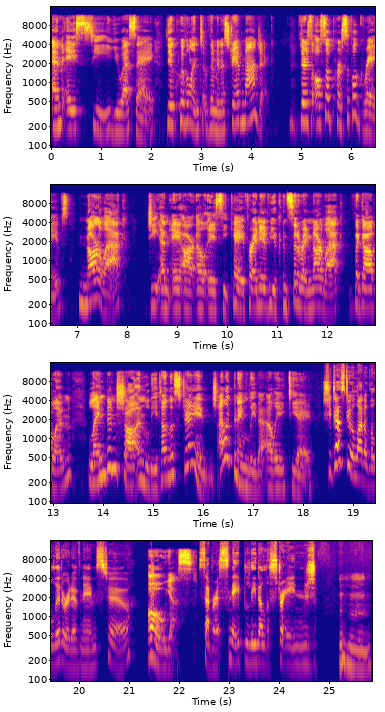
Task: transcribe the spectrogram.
MAC USA, the equivalent of the Ministry of Magic. There's also Percival Graves, Gnarlak, G N A R L A C K, for any of you considering Gnarlak, the Goblin, Langdon Shaw, and Leta Lestrange. I like the name Leta, L E T A. She does do a lot of alliterative names, too. Oh, yes. Severus Snape, Leta Lestrange. Mhm.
